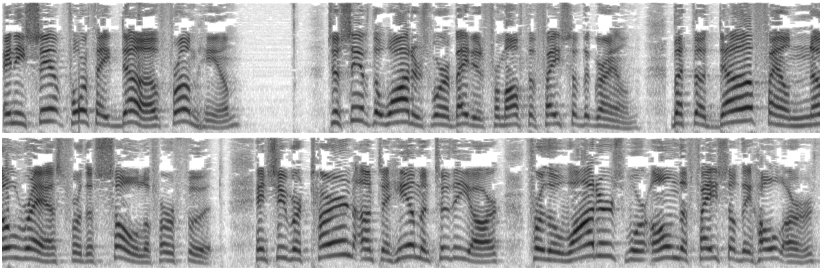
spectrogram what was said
and he sent forth a dove from him to see if the waters were abated from off the face of the ground. But the dove found no rest for the sole of her foot. And she returned unto him into the ark, for the waters were on the face of the whole earth.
